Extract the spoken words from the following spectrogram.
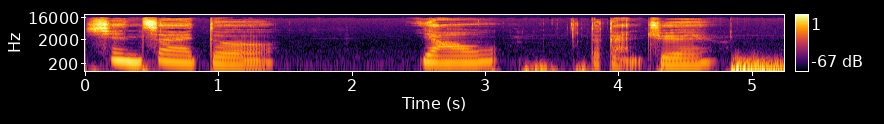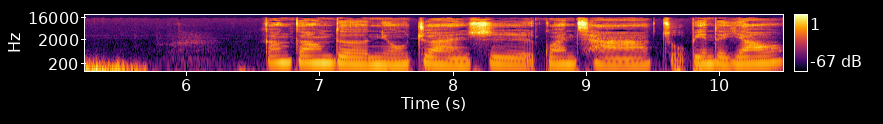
现在的。腰的感觉，刚刚的扭转是观察左边的腰，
